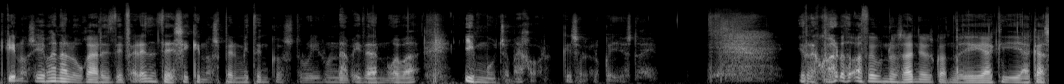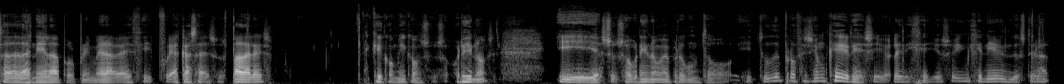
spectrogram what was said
que nos llevan a lugares diferentes y que nos permiten construir una vida nueva y mucho mejor, que eso es lo que yo estoy. Y recuerdo hace unos años cuando llegué aquí a casa de Daniela por primera vez y fui a casa de sus padres, que comí con sus sobrinos y su sobrino me preguntó, ¿y tú de profesión qué eres? Y yo le dije, yo soy ingeniero industrial.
